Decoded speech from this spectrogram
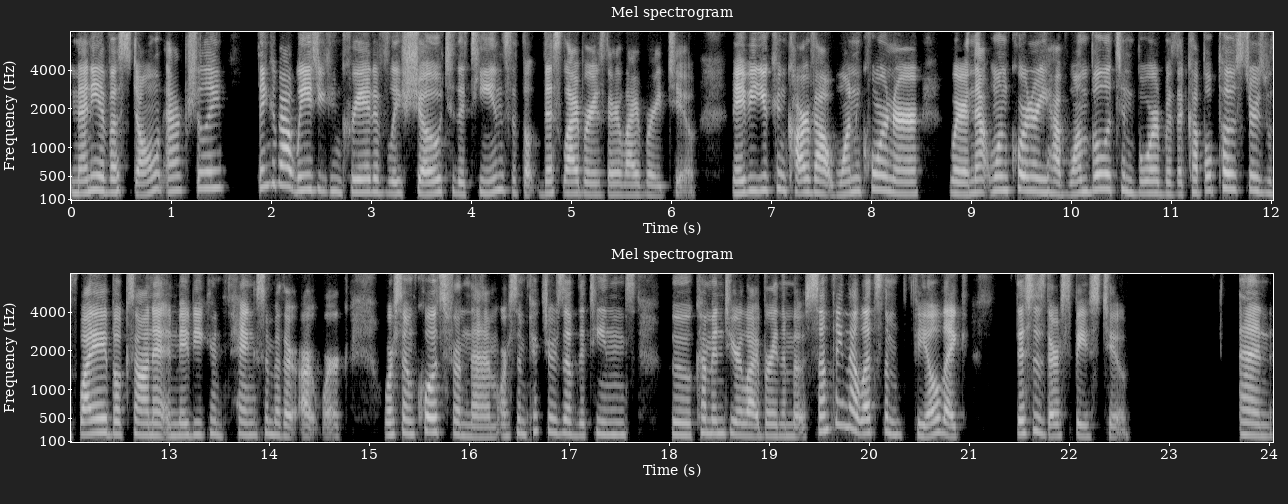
many of us don't actually think about ways you can creatively show to the teens that the, this library is their library too. Maybe you can carve out one corner where in that one corner you have one bulletin board with a couple posters with YA books on it and maybe you can hang some of their artwork or some quotes from them or some pictures of the teens who come into your library the most. Something that lets them feel like this is their space too. And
